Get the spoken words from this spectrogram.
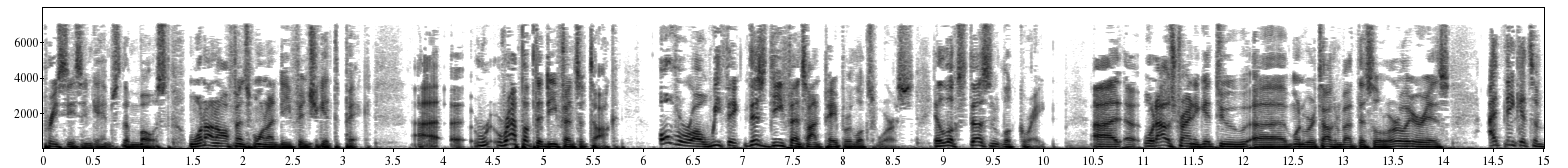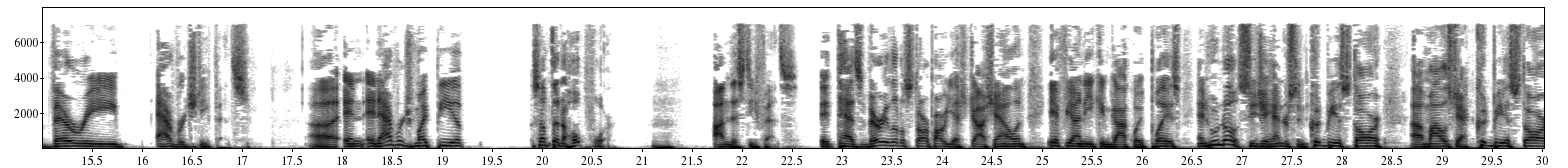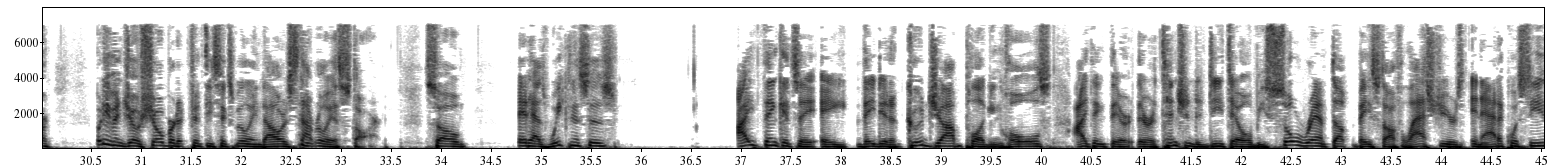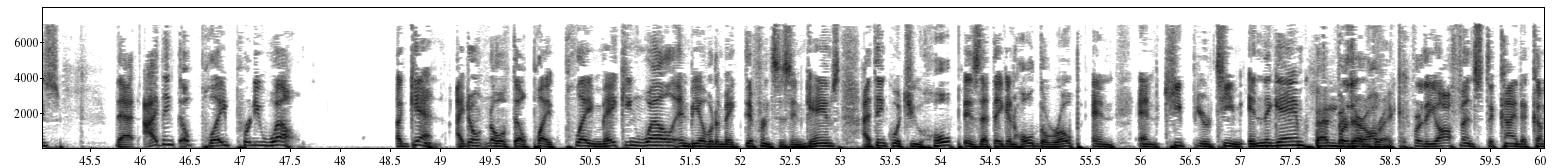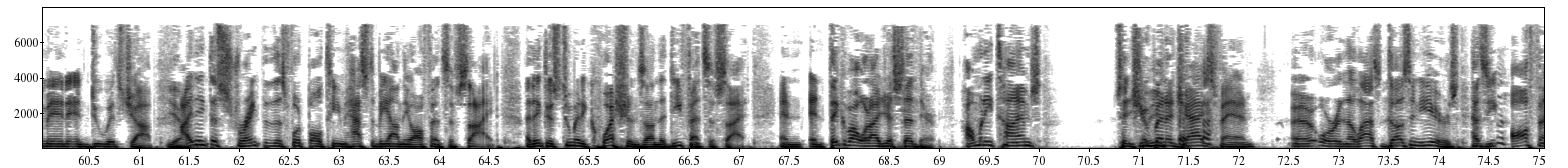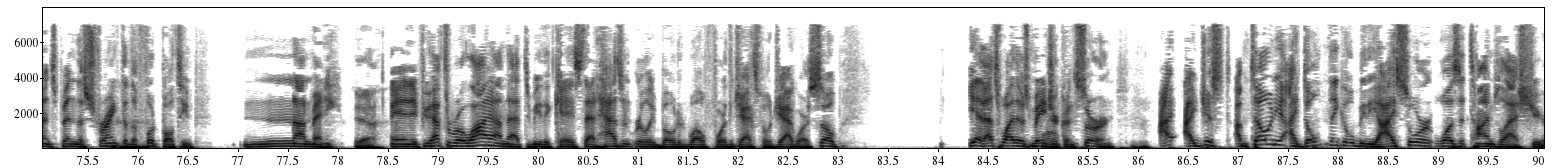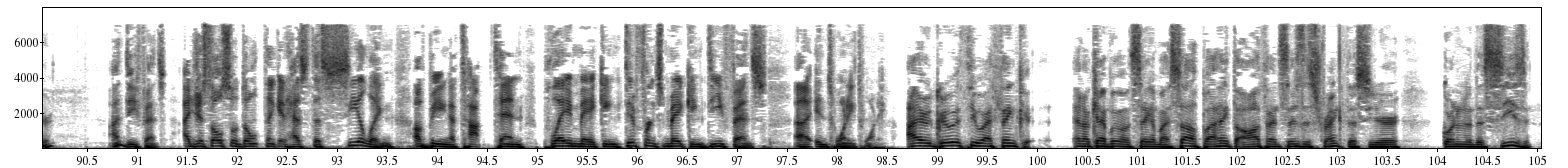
preseason games the most. One on offense, one on defense. You get to pick. Uh, uh, wrap up the defensive talk. Overall, we think this defense on paper looks worse. It looks doesn't look great. Uh, uh, what I was trying to get to uh, when we were talking about this a little earlier is I think it's a very average defense, uh, and and average might be a something to hope for on this defense. It has very little star power. Yes, Josh Allen, if Yannick Ngakoue plays, and who knows, CJ Henderson could be a star, uh, Myles Jack could be a star, but even Joe Schobert at $56 million, it's not really a star. So it has weaknesses. I think it's a, a they did a good job plugging holes. I think their their attention to detail will be so ramped up based off last year's inadequacies that I think they'll play pretty well again, I don't know if they'll play playmaking well and be able to make differences in games. I think what you hope is that they can hold the rope and and keep your team in the game Bend for their off- break. for the offense to kind of come in and do its job. Yeah. I think the strength of this football team has to be on the offensive side. I think there's too many questions on the defensive side. And and think about what I just said there. How many times since you've been a Jags fan uh, or in the last dozen years has the offense been the strength of the football team? Not many. Yeah. And if you have to rely on that to be the case, that hasn't really boded well for the Jacksonville Jaguars. So, yeah, that's why there's major concern. I, I just, I'm telling you, I don't think it will be the eyesore it was at times last year on defense. I just also don't think it has the ceiling of being a top 10 playmaking, difference making defense uh, in 2020. I agree with you. I think, and I can't believe I'm saying it myself, but I think the offense is the strength this year going into this season.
